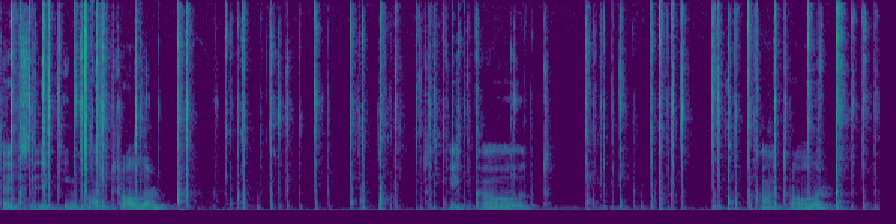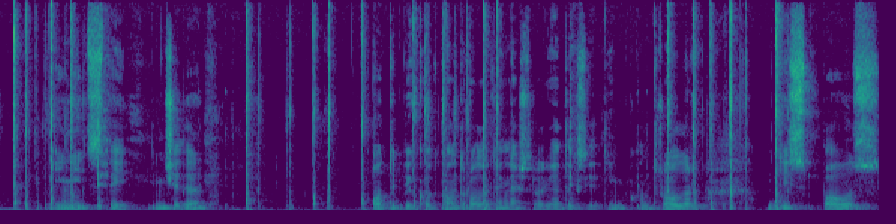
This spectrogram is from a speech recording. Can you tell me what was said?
text editing controller. To be code. Controller. Init state ichida otp code controller tenglashtirilgan text editing controller. Dispose.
